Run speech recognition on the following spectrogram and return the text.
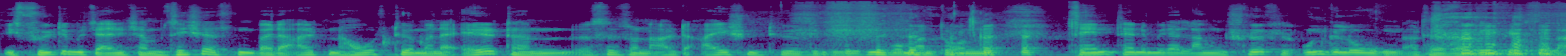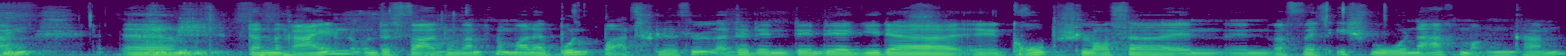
ich fühlte mich eigentlich am sichersten bei der alten Haustür meiner Eltern. Das ist so eine alte Eichentür gewesen, wo man so einen 10 Zentimeter langen Schlüssel, ungelogen, also der war wirklich so lang, ähm, dann rein und das war so ein ganz normaler Buntbartschlüssel, also den, den der jeder äh, Grobschlosser in, in was weiß ich wo nachmachen kann.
